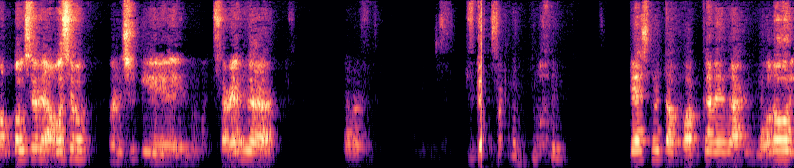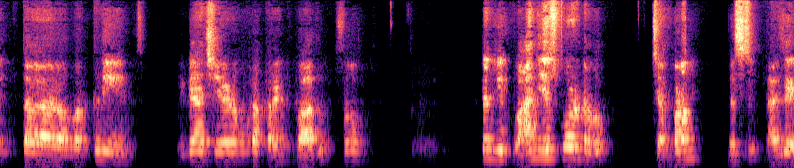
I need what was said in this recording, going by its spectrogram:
కంపల్సరీ అవసరం మనిషికి సడన్గా రిటాచ్మెంట్ ఆఫ్ వర్క్ అనేది మోర్ ఓవర్ ఇంత వర్క్ని రిటాచ్ చేయడం కూడా కరెక్ట్ కాదు. సో అంటే మీరు ప్లాన్ చేసుకుంటారు. చెప్పడం జస్ట్ అదే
